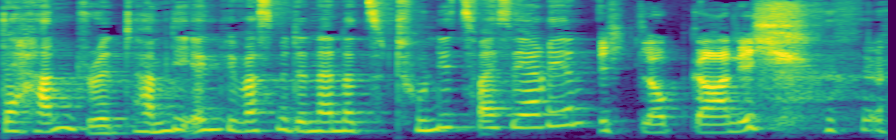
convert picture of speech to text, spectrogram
The Hundred. Haben die irgendwie was miteinander zu tun, die zwei Serien? Ich glaube gar nicht.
